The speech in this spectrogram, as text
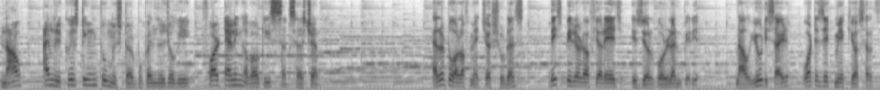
Now I am requesting to Mr. Bhupender Jogi for telling about his success journey. Hello to all of mature students. This period of your age is your golden period. Now you decide what is it make yourself.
